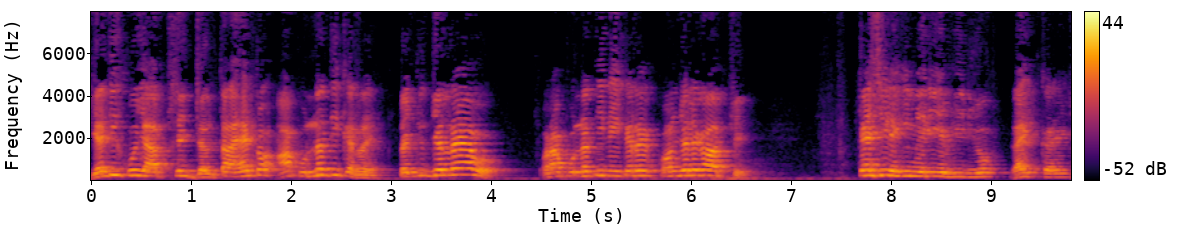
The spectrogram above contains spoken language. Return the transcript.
यदि कोई आपसे जलता है तो आप उन्नति कर रहे। तभी जल रहा है वो, और आप उन्नति नहीं कर रहे, कौन जलेगा आपसे? कैसी लगी मेरी ये वीडियो? लाइक करें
